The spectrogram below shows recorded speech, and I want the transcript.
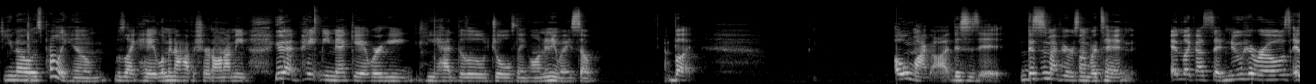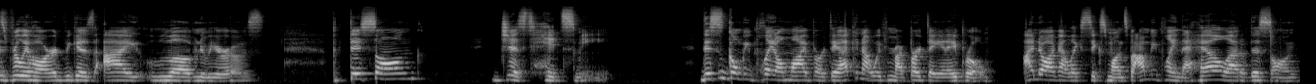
to, you know, it's probably him, was like, hey, let me not have a shirt on. I mean, you had Paint Me Naked where he he had the little jewel thing on anyway, so But oh my god, this is it. This is my favorite song by 10. And like I said, New Heroes is really hard because I love New Heroes. But this song just hits me. This is gonna be played on my birthday. I cannot wait for my birthday in April. I know I got like six months, but I'm gonna be playing the hell out of this song.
